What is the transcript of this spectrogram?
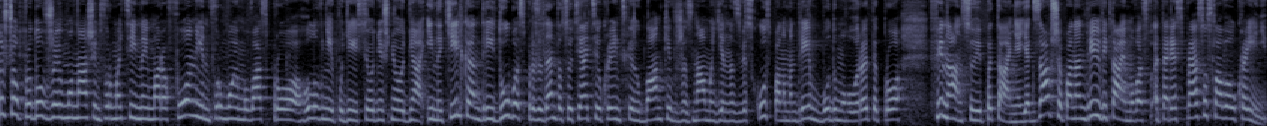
Ну що, продовжуємо наш інформаційний марафон. Інформуємо вас про головні події сьогоднішнього дня і не тільки. Андрій Дубас, президент Асоціації українських банків, вже з нами є на зв'язку. З паном Андрієм будемо говорити про фінансові питання. Як завжди, пане Андрію, вітаємо вас в етері Еспресо. Слава Україні!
